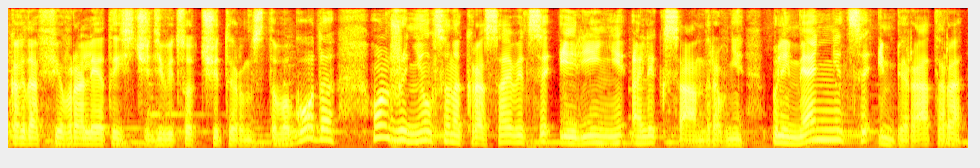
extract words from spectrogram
когда в феврале 1914 года он женился на красавице Ирине Александровне, племяннице императора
